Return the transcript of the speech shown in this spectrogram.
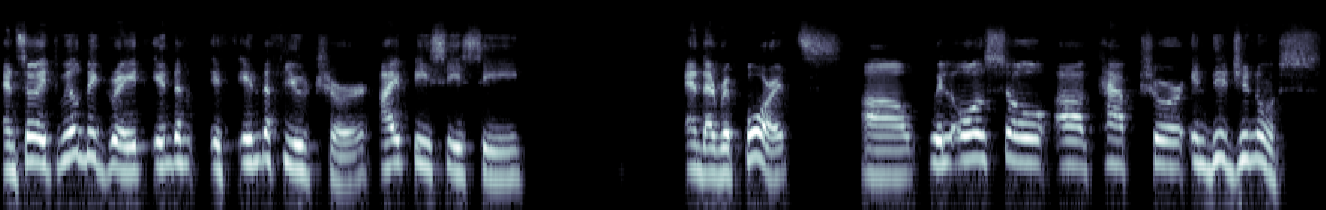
And so it will be great in the if in the future IPCC and the reports uh, will also uh, capture indigenous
